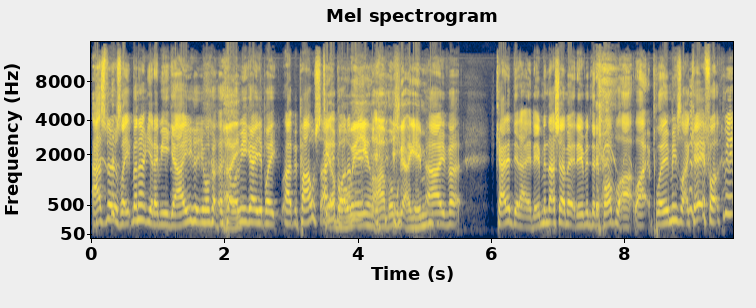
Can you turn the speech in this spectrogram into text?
that's what it was like, minute. You're a wee guy, you walk up to Aye. a wee guy, you're like, "Right, be pals." I Get a ain't ball bother, with mate." you. I won't get a game. Aye, but can't do that to Raymond. That's how I met Raymond in the pub. Like, like play with me. He's like, okay, fuck me.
